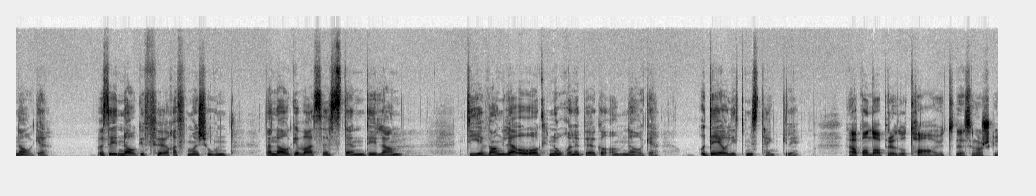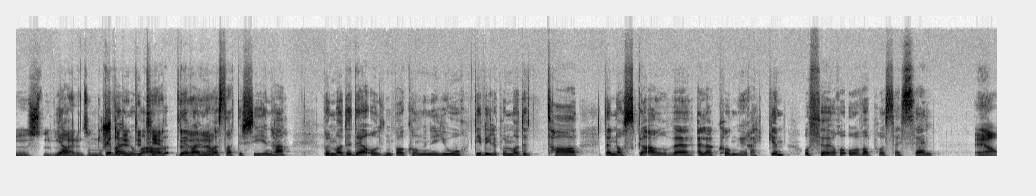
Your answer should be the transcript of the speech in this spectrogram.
Norge. Altså Norge før reformasjonen, da Norge var et selvstendig land. De vangler, og òg norrøne bøker om Norge. Og det er jo litt mistenkelig. Ja, At man da prøvde å ta ut det som kanskje kunne være en sånn norsk det identitet? Av, det var noe ja. av strategien her. På en måte Det Oldenborg-kongene gjorde. De ville på en måte ta den norske arve, eller kongerekken og føre over på seg selv. Ja.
